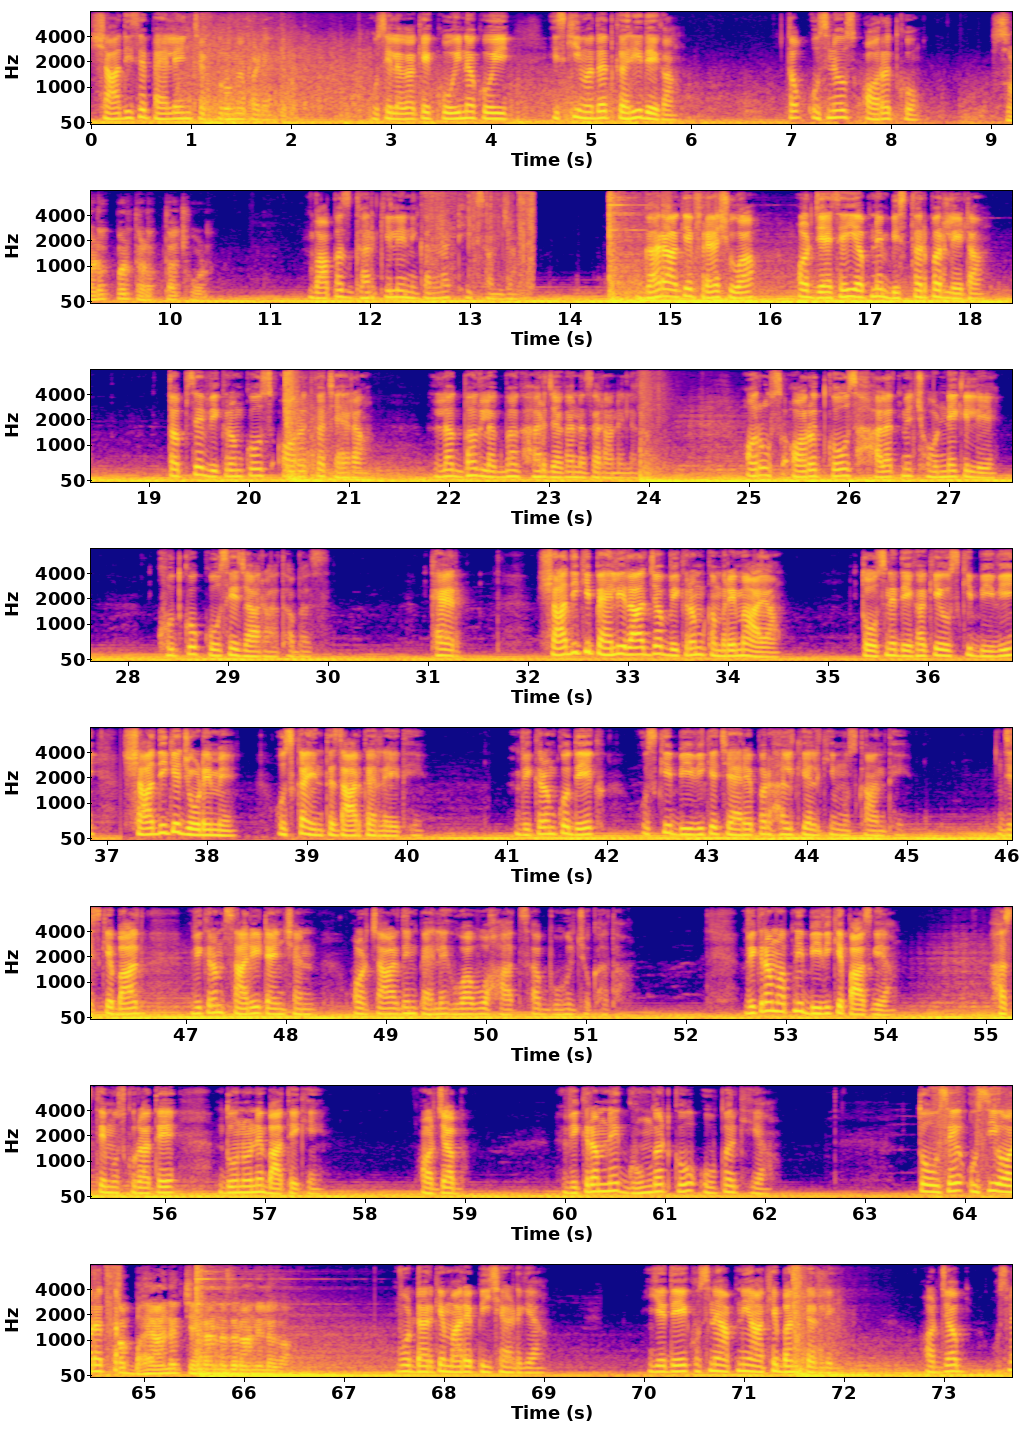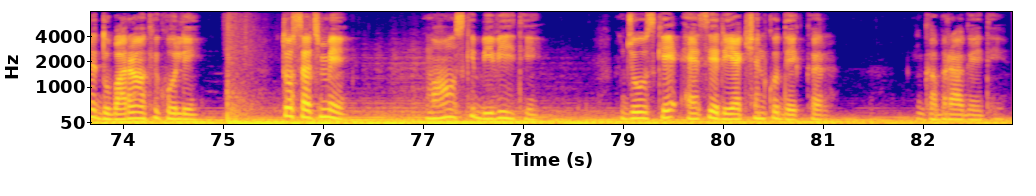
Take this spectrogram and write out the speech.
शादी से पहले इन चक्करों में पड़े। उसे लगा कि कोई ना कोई इसकी मदद कर ही देगा। तब उसने उस औरत को सड़क पर तड़पता छोड़। वापस घर के लिए निकलना ठीक समझा। घर आके फ्रेश हुआ और जैसे ही अपने बिस्तर पर लेटा तब से विक्रम को उस औरत का चेहरा लगभग लगभग हर जगह नज़र आने लगा और उस औरत को उस हालत में छोड़ने के लिए खुद को कोसे जा रहा था बस। खैर शादी की पहली रात जब विक्रम कमरे में आया तो उसने देखा कि उसकी बीवी शादी के जोड़े में उसका इंतज़ार कर रही थी। विक्रम को देख उसकी बीवी के चेहरे पर हल्की हल्की मुस्कान थी, जिसके बाद विक्रम सारी टेंशन और चार दिन पहले हुआ वो हादसा भूल चुका था। विक्रम अपनी बीवी के पास गया। हँसते मुस्कुराते दोनों ने बातें की और जब विक्रम ने घूंघट को ऊपर किया तो उसे उसी औरत का भयानक चेहरा नज़र आने लगा। वो डर के मारे पीछे हट गया। ये देख उसने अपनी आँखें बंद कर ली और जब उसने दोबारा आँखें खोली तो सच में वहाँ उसकी बीवी ही थी जो उसके ऐसे रिएक्शन को देखकर घबरा गई थी।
